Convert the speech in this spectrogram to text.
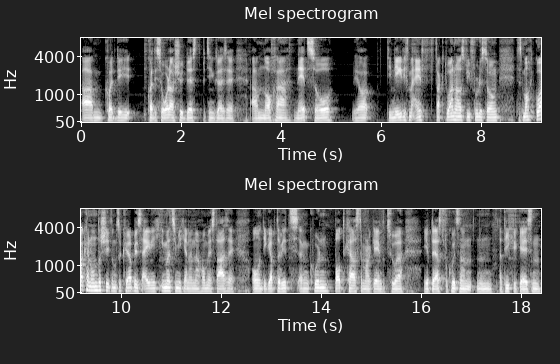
ähm, Cortisol ausschüttest, beziehungsweise ähm, nachher nicht so, ja, die negativen Faktoren hast, wie viele sagen, das macht gar keinen Unterschied. Unser Körper ist eigentlich immer ziemlich in einer Homöostase und ich glaube, da wird es einen coolen Podcast einmal geben dazu. Ich habe da erst vor kurzem einen, einen, Artikel gelesen,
